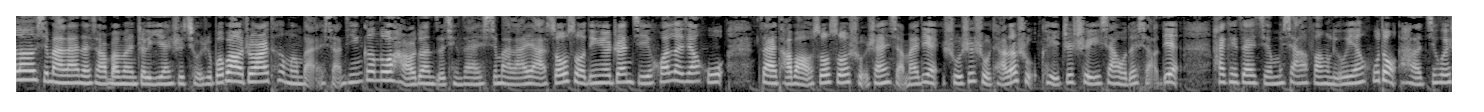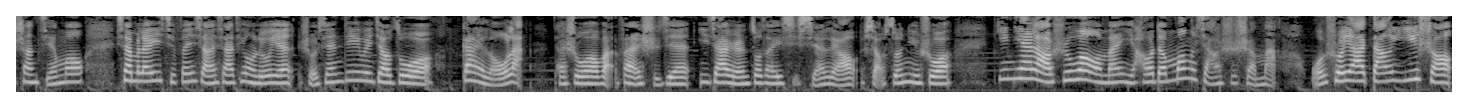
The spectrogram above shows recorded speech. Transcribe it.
Hello，喜马拉雅的小伙伴们，这里依然是糗事播报周二特蒙版。想听更多好玩段子，请在喜马拉雅搜索订阅专辑《欢乐江湖》，在淘宝搜索“蜀山小卖店”，数是薯条的数，可以支持一下我的小店，还可以在节目下方留言互动，还有机会上节目哦。下面来一起分享一下听友留言。首先，第一位叫做盖楼啦，他说晚饭时间，一家人坐在一起闲聊，小孙女说：“今天老师问我们以后的梦想是什么，我说要当医生。”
